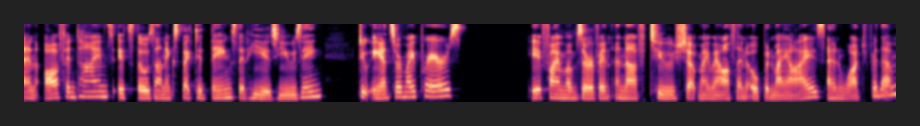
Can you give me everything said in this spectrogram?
And oftentimes it's those unexpected things that he is using to answer my prayers. If I'm observant enough to shut my mouth and open my eyes and watch for them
